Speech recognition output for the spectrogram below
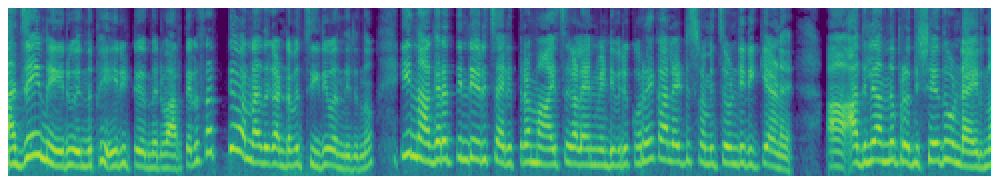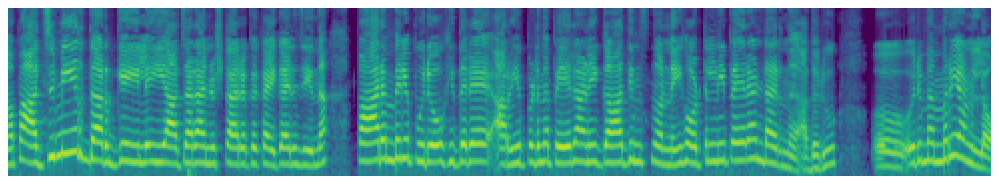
അജയ് മേരു എന്ന് പേരിട്ടു എന്നൊരു വാർത്തയാണ് സത്യം പറഞ്ഞാൽ അത് കണ്ടപ്പോൾ ചിരി വന്നിരുന്നു. ഈ നഗരത്തിന്റെ ഒരു ചരിത്രം മായ്ച്ചു കളയാൻ വേണ്ടി ഇവർ കുറെ കാലമായിട്ട് ശ്രമിച്ചുകൊണ്ടിരിക്കുകയാണ്. അതിൽ അന്ന് പ്രതിഷേധം ഉണ്ടായിരുന്നു. അപ്പൊ അജ്മീർ ദർഗയിലെ ഈ ആചാരാനുഷ്ഠാനമൊക്കെ കൈകാര്യം ചെയ്യുന്ന പാരമ്പര്യ പുരോഹിതരെ അറിയപ്പെടുന്ന പേരാണ് ഈ ഗാദിംസ് എന്ന് പറഞ്ഞ ഈ ഹോട്ടലിന് ഈ പേരുണ്ടായിരുന്നത് അതൊരു ഒരു മെമ്മറിയാണല്ലോ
